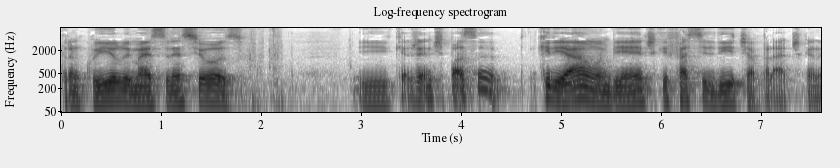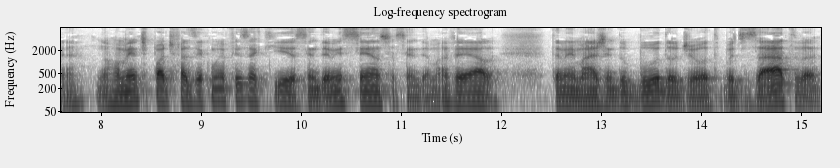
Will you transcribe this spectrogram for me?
tranquilo e mais silencioso. E que a gente possa criar um ambiente que facilite a prática, né? Normalmente pode fazer como eu fiz aqui, acender um incenso, acender uma vela, ter uma imagem do Buda ou de outro Bodhisattva,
